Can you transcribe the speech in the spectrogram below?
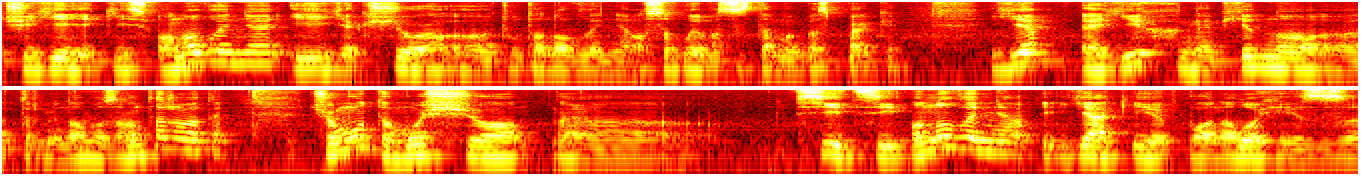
чи є якісь оновлення, і якщо тут оновлення, особлива система безпеки є, їх необхідно терміново завантажувати. Чому? Тому що всі ці оновлення, як і по аналогії з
